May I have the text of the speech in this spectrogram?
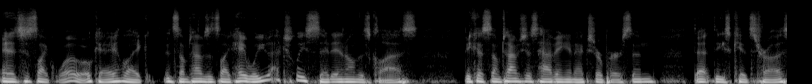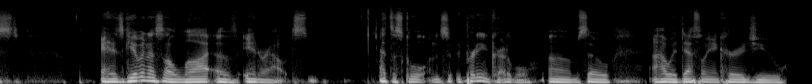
And it's just like whoa okay like and sometimes it's like hey will you actually sit in on this class? Because sometimes just having an extra person that these kids trust and it's given us a lot of in routes at the school and it's pretty incredible. Um, so i would definitely encourage you.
